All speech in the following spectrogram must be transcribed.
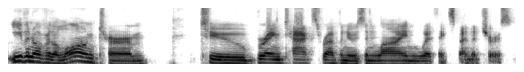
even over the long term, to bring tax revenues in line with expenditures.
